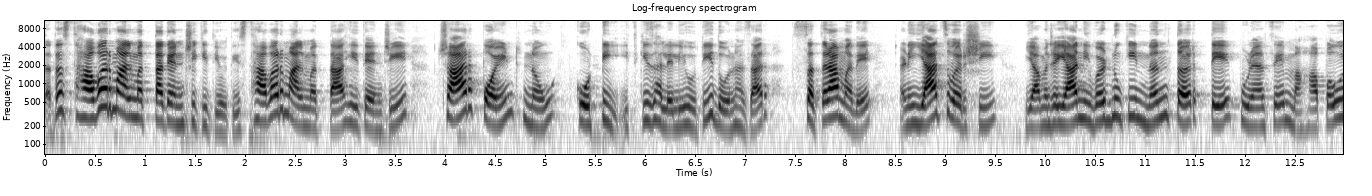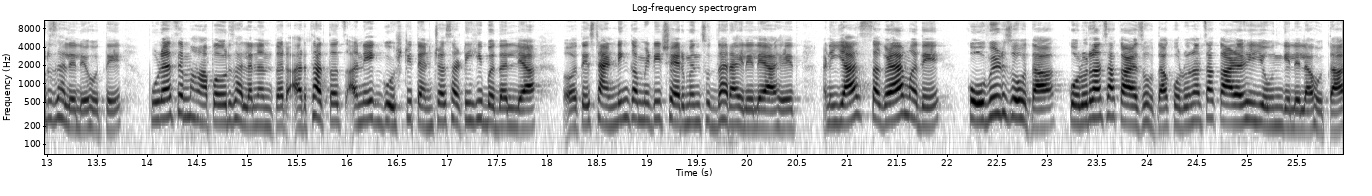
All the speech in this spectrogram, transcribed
आता स्थावर मालमत्ता त्यांची किती होती? स्थावर मालमत्ता ही त्यांची चार पॉईंट नऊ कोटी इतकी झालेली होती दोन हजार सतरामध्ये. आणि याच वर्षी या म्हणजे या निवडणुकीनंतर ते पुण्याचे महापौर झालेले होते. पुण्याचे महापौर झाल्यानंतर अर्थातच अनेक गोष्टी त्यांच्यासाठीही बदलल्या. ते स्टँडिंग कमिटी चेअरमन सुद्धा राहिलेले आहेत. आणि या सगळ्यामध्ये कोविड जो होता कोरोनाचा काळ जो होता कोरोनाचा काळही येऊन गेलेला होता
